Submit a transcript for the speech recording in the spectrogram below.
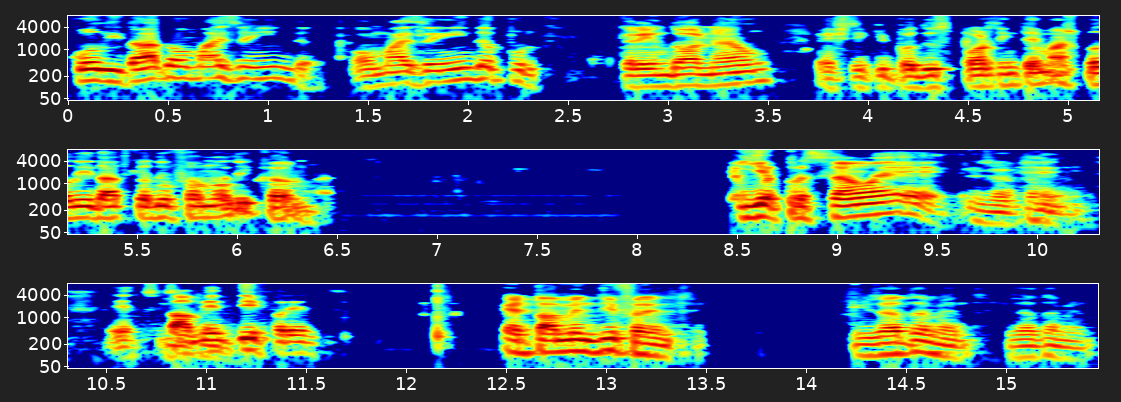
qualidade ou mais ainda, ou mais ainda porque, querendo ou não, esta equipa do Sporting tem mais qualidade que a do Famalicão, não é? E a pressão é, é, é, totalmente diferente. É totalmente diferente. Exatamente, exatamente.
